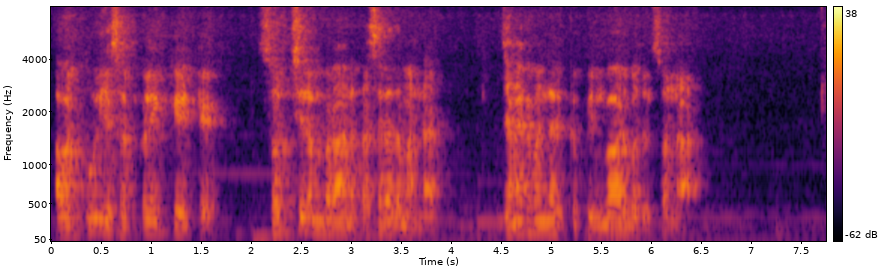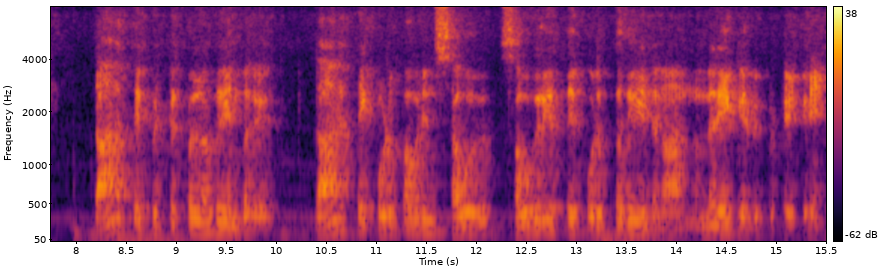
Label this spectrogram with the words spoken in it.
அவர் கூறிய சொற்களை கேட்டு சொற்சிலம்பரான தசரத மன்னர் ஜனக மன்னருக்கு பின்வாறு பதில் சொன்னார். தானத்தை பெற்றுக்கொள்வது என்பது தானத்தை கொடுப்பவரின் சௌ சௌகரியத்தை பொறுத்தது என்று நான் முன்னரே கேள்விப்பட்டிருக்கிறேன்.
